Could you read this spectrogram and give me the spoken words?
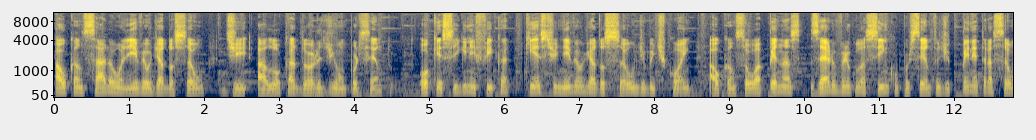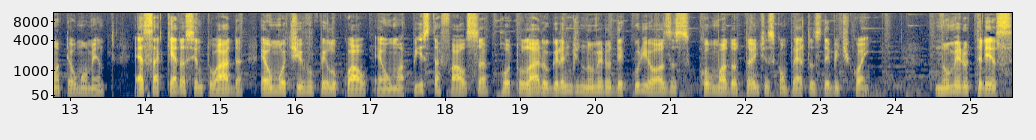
alcançaram o nível de adoção de alocador de 1% o que significa que este nível de adoção de Bitcoin alcançou apenas 0,5% de penetração até o momento. Essa queda acentuada é o motivo pelo qual é uma pista falsa rotular o grande número de curiosos como adotantes completos de Bitcoin. Número 3.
